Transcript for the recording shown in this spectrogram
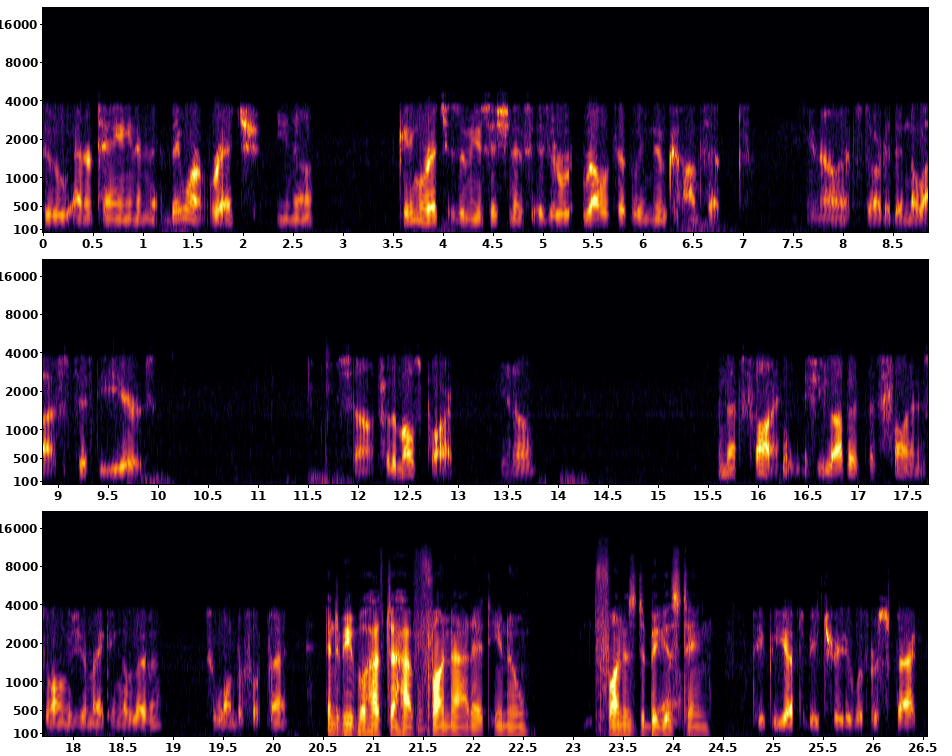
to entertain, and they weren't rich. You know, getting rich as a musician is is a r- relatively new concept. You know, it started in the last 50 years. So for the most part, you know, and that's fine. If you love it, that's fine. As long as you're making a living, it's a wonderful thing. And people have to have fun at it. You know, fun is the biggest thing. People you have to be treated with respect.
